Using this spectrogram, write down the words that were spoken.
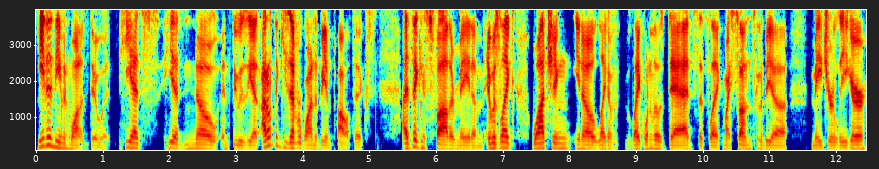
he didn't even want to do it. He had he had no enthusiasm. I don't think he's ever wanted to be in politics. I think his father made him. It was like watching, you know, like a like one of those dads that's like my son's going to be a major leaguer,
